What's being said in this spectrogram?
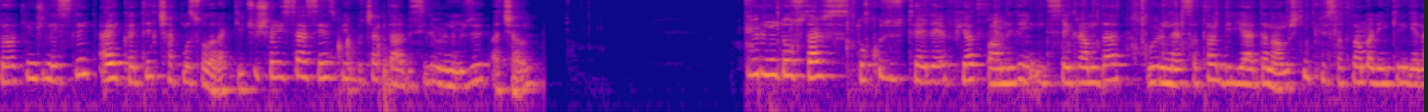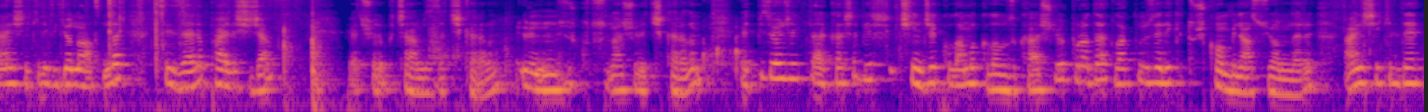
4. neslin en kaliteli çakması olarak geçiyor. Şöyle isterseniz bir bıçak darbesiyle ürünümüzü açalım. Bu ürünü dostlar 900 TL fiyat bandıyla Instagram'da bu ürünleri satan bir yerden almıştım. Ki satın linkini gene aynı şekilde videonun altında sizlerle paylaşacağım. Evet şöyle bıçağımızı da çıkaralım. Ürünümüzü kutusundan şöyle çıkaralım. Evet biz öncelikle arkadaşlar bir Çince kullanma kılavuzu karşılıyor. Burada kulaklığın üzerindeki tuş kombinasyonları aynı şekilde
